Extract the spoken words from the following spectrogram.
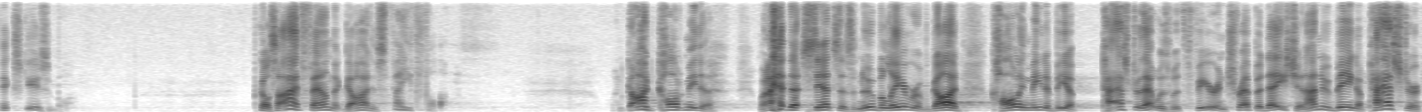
inexcusable. Because I found that God is faithful. When God called me to, when I had that sense as a new believer of God calling me to be a pastor, that was with fear and trepidation. I knew being a pastor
